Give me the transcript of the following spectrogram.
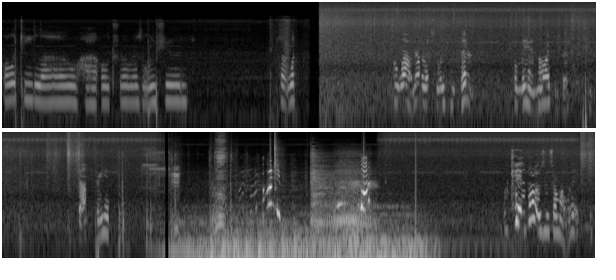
Quality, low, high, ultra, resolution. Uh, what? Oh, wow, now the resolution's better. Oh, man, I like this resolution. Stop reading. What? Okay, I thought it was inside my leg. Let's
